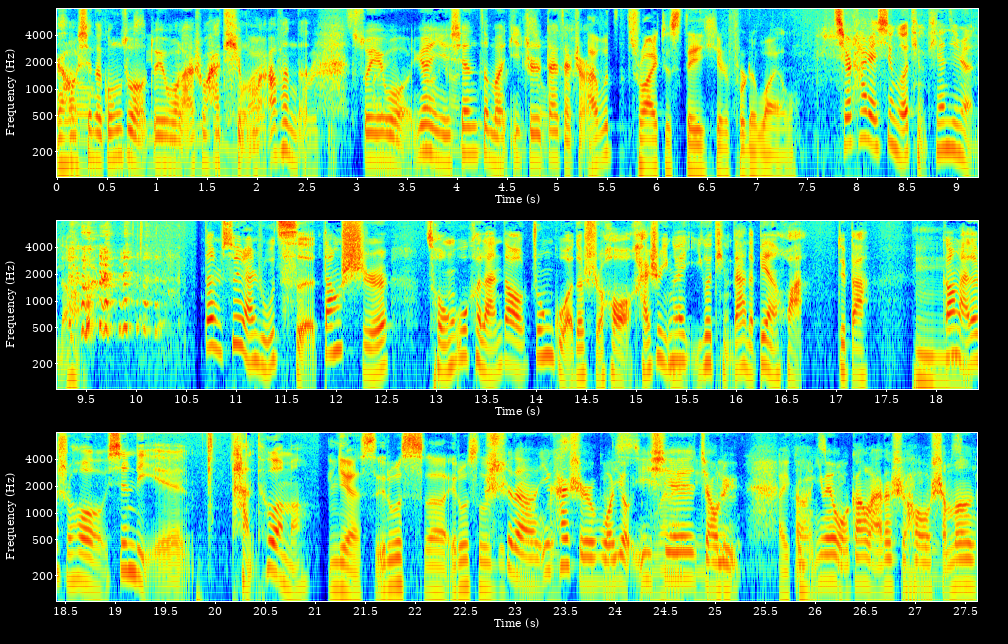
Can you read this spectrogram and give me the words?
然后新的工作，对于我来说还挺麻烦的，所以我愿意先这么一直待在这儿。其实他这性格挺天津人的，但是虽然如此，当时从乌克兰到中国的时候，还是应该一个挺大的变化，对吧？嗯，刚来的时候心里忐忑吗？Yes, it was. It was. 是的，一开始我有一些焦虑，嗯，因为我刚来的时候什么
